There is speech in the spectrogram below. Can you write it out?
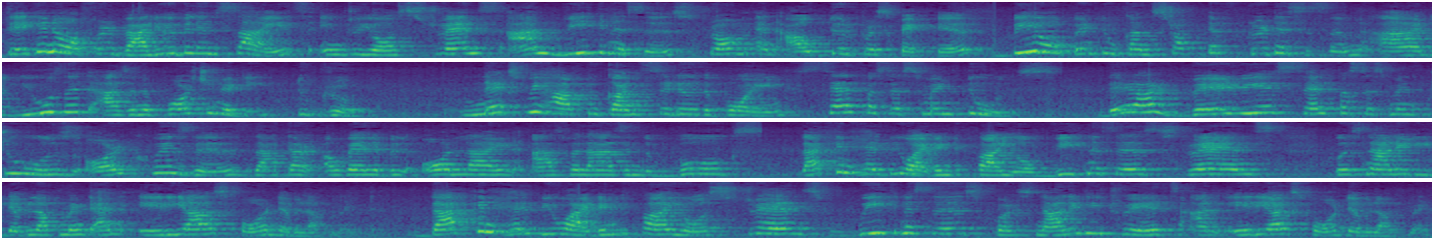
They can offer valuable insights into your strengths and weaknesses from an outer perspective. Be open to constructive criticism and use it as an opportunity to grow. Next, we have to consider the point self assessment tools. There are various self assessment tools or quizzes that are available online as well as in the books that can help you identify your weaknesses, strengths, personality development, and areas for development that can help you identify your strengths, weaknesses, personality traits and areas for development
